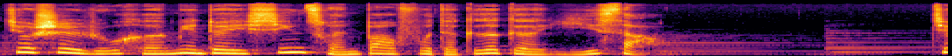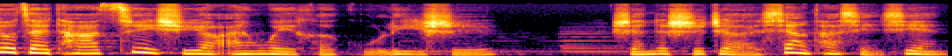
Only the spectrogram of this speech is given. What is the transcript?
就是如何面对心存报复的哥哥以扫。就在他最需要安慰和鼓励时，神的使者向他显现，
